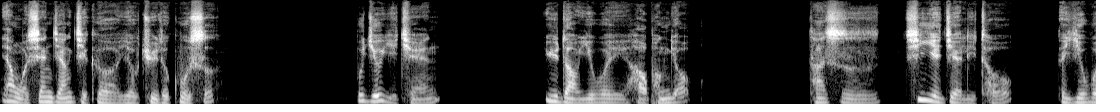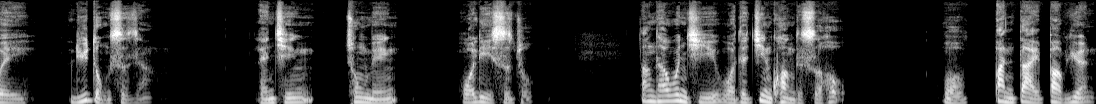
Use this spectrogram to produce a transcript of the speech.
让我先讲几个有趣的故事。不久以前遇到一位好朋友，他是企业界里头的一位女董事长，年轻。聪明，活力十足。当他问起我的近况的时候，我半带抱怨，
